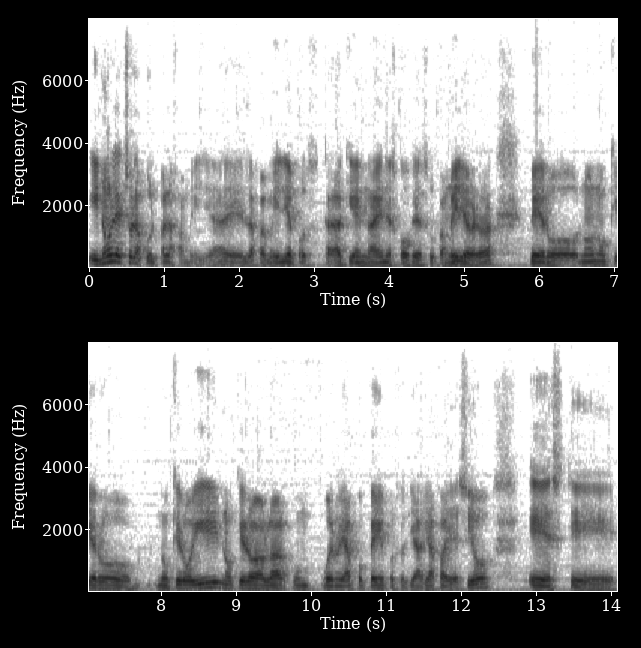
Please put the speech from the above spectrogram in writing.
y no le echo la culpa a la familia, la familia, pues cada quien, nadie escoge a su familia, ¿verdad? Pero no, no quiero, no quiero ir, no quiero hablar con, bueno, ya Popeye pues ya, ya falleció, este,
